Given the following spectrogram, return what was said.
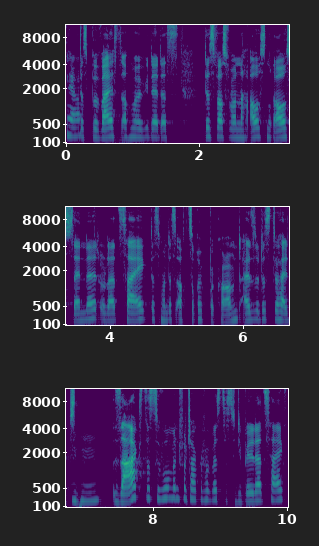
ja. Das beweist auch mal wieder, dass das, was man nach außen raussendet oder zeigt, dass man das auch zurückbekommt. Also, dass du halt Mhm. sagst, dass du Woman Photographer bist, dass du die Bilder zeigst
